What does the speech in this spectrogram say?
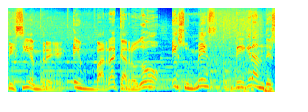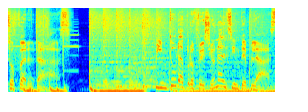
Diciembre en Barraca Rodó es un mes de grandes ofertas. Pintura profesional Sinteplast,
